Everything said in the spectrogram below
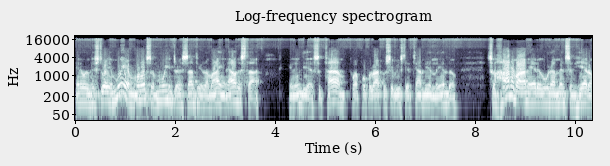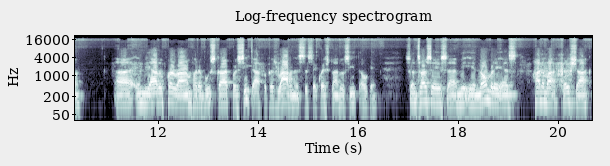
en una historia muy hermosa, muy interesante, Ramayana, aún está en India, es tan popular, posible usted también leyendo. So Hanuman era un mensajero uh, enviado por Ram para buscar por Sita, porque Ravana está secuestrando Sita, ok. So, entonces, uh, mi, el nombre es Hanuman Pershak,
